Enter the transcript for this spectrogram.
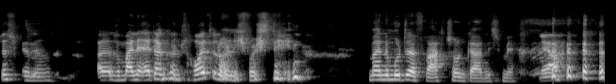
das, genau. also meine Eltern können es heute noch nicht verstehen. Meine Mutter fragt schon gar nicht mehr. Ja.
